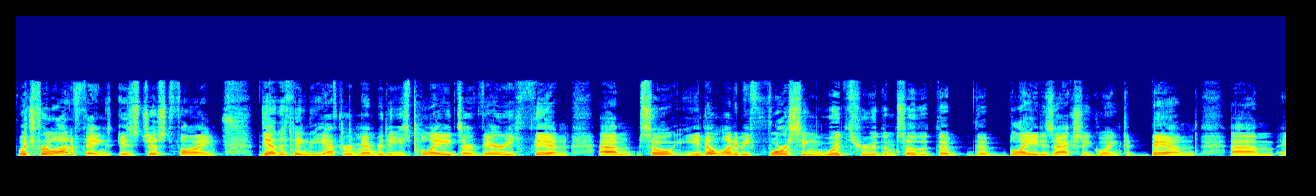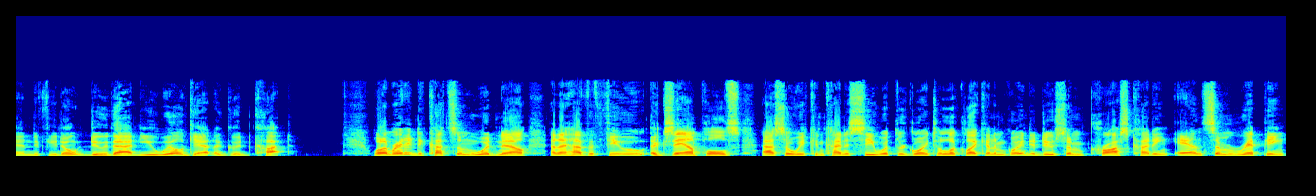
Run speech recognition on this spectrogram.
which for a lot of things is just fine. The other thing that you have to remember, these blades are very thin, um, so you don't want to be forcing wood through them so that the, the blade is actually going to bend, um, and if you don't do that, you will get a good cut. Well, I'm ready to cut some wood now, and I have a few examples uh, so we can kind of see what they're going to look like. And I'm going to do some cross-cutting and some ripping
